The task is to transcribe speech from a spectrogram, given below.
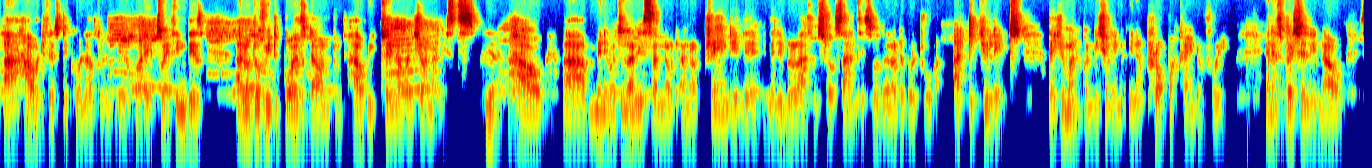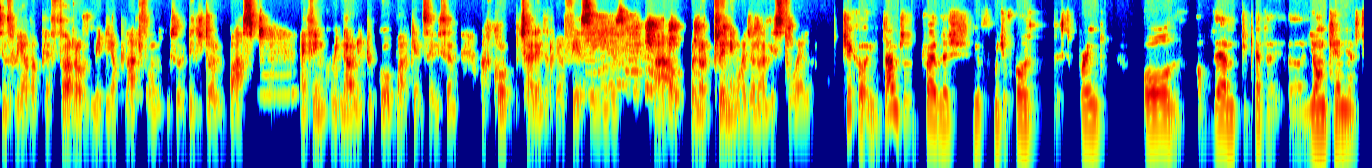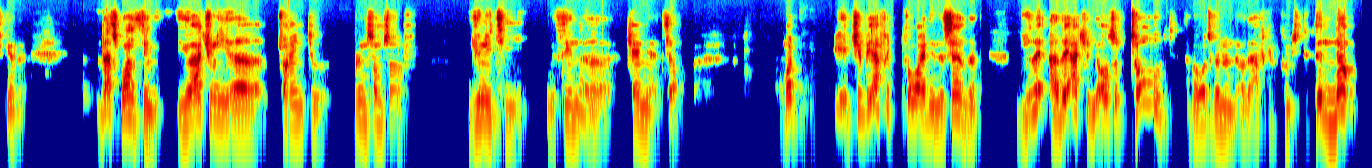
uh, how different stakeholders will, will, operate? So I think there's a lot of it boils down to how we train our journalists. Yeah. How uh, many of our journalists are not are not trained in the in the liberal arts and social sciences, so they're not able to articulate the human condition in, in a proper kind of way. And especially now, since we have a plethora of media platforms, so digital burst, I think we now need to go back and say, listen, a core challenge that we are facing is uh, we're not training our journalists well. Shiko, in terms of tribeless youth, which of course is to bring all of them together, uh, young Kenyans together, that's one thing. You're actually uh, trying to bring some sort of unity within uh, Kenya itself. But it should be Africa-wide in the sense that they, are they actually also told about what's going on in other African countries? They know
